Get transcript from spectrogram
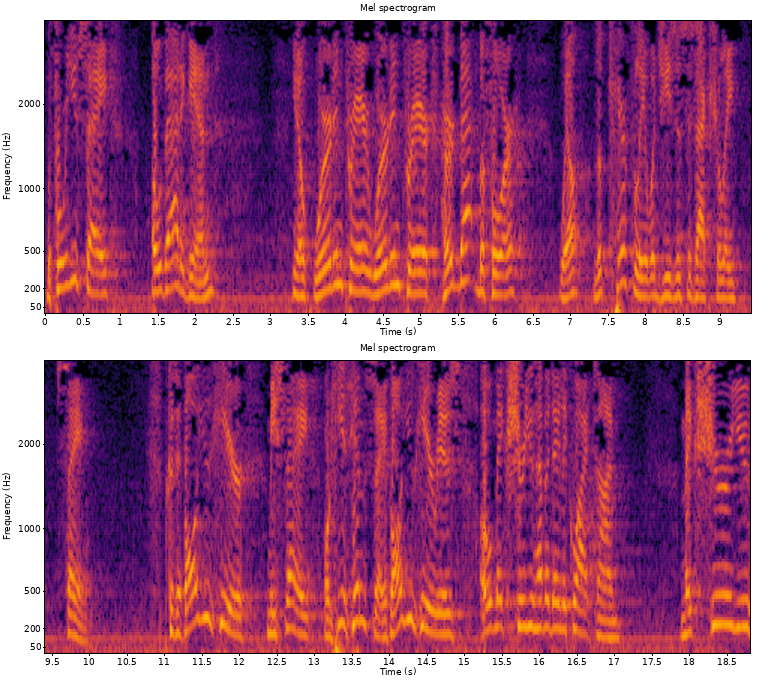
before you say, oh that again, you know, word and prayer, word and prayer, heard that before, well, look carefully at what Jesus is actually saying. Because if all you hear me say, or hear him say, if all you hear is, oh, make sure you have a daily quiet time, Make sure you,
